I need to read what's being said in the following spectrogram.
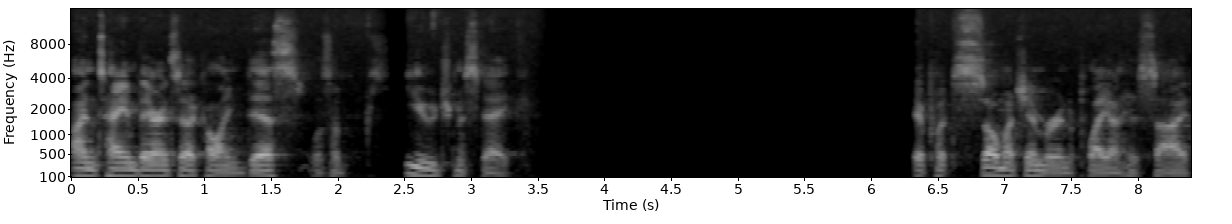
Untamed there instead of calling Dis was a huge mistake. It put so much Amber into play on his side.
